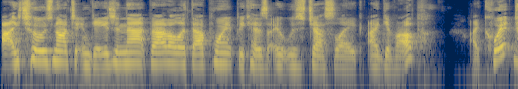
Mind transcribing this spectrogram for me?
I chose not to engage in that battle at that point because it was just like, I give up. I quit.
